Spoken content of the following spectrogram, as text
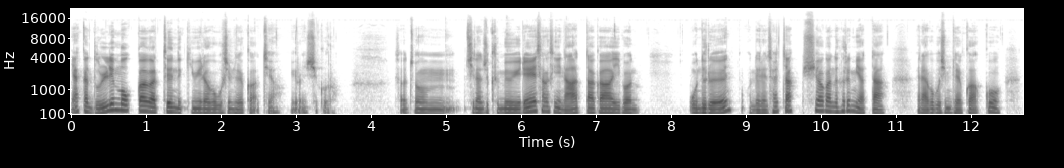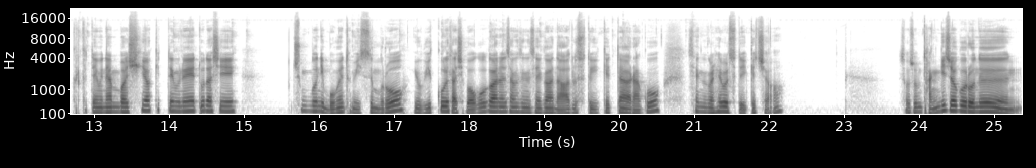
약간 눌림목과 같은 느낌이라고 보시면 될 것 같아요. 이런 식으로. 그래서 좀 지난주 금요일에 상승이 나왔다가 이번 오늘은 오늘은 살짝 쉬어가는 흐름이었다 라고 보시면 될 것 같고 그렇기 때문에 한번 쉬었기 때문에 또다시 충분히 모멘텀이 있으므로 이 윗골을 다시 먹어가는 상승세가 나와줄 수도 있겠다라고 생각을 해볼 수도 있겠죠. 그래서 좀 단기적으로는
